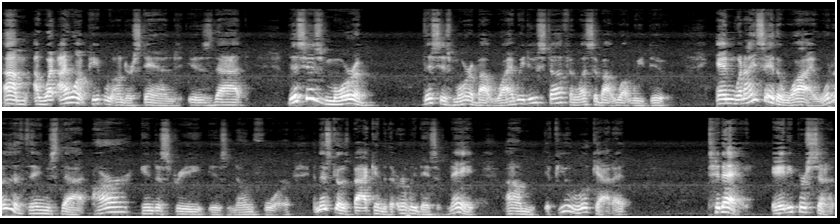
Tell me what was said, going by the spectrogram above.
um, what I want people to understand is that this is more of this is more about why we do stuff and less about what we do. And when I say the why, what are the things that our industry is known for? And this goes back into the early days of NATE. Um, if you look at it, Today, 80%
